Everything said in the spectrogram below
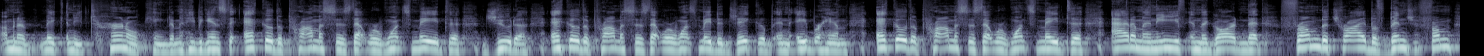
I'm going to make an eternal kingdom. And he begins to echo the promises that were once made to Judah, echo the promises that were once made to Jacob and Abraham, echo the promises that were once made to Adam and Eve in the garden that from the tribe of Benjamin, from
